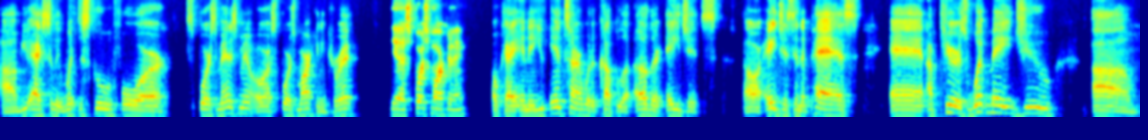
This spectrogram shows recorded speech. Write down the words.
Um, you actually went to school for sports management or sports marketing, correct? Yeah, sports marketing. Okay. And then you intern with a couple of other agents or agents in the past. And I'm curious, what made you, um,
